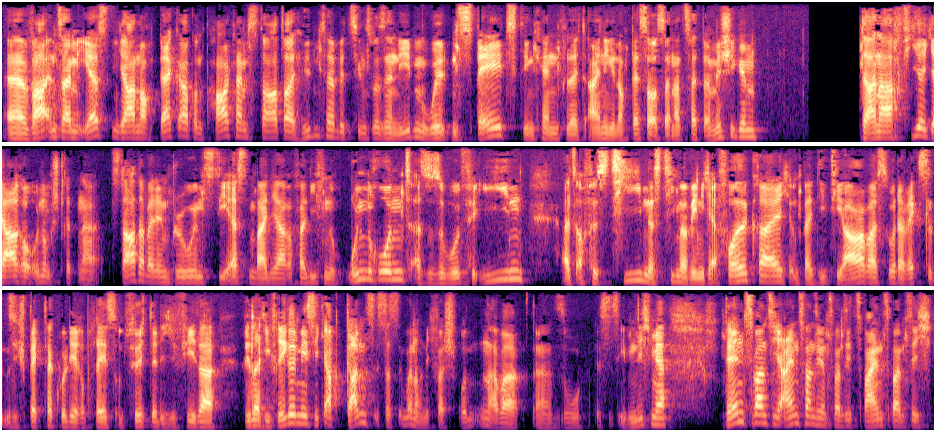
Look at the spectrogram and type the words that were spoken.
Äh, war in seinem ersten Jahr noch Backup und Part-Time Starter hinter bzw. neben Wilton Spade, den kennen vielleicht einige noch besser aus seiner Zeit bei Michigan Danach vier Jahre unumstrittener Starter bei den Bruins. Die ersten beiden Jahre verliefen unrund, also sowohl für ihn als auch fürs Team. Das Team war wenig erfolgreich und bei DTR war es so, da wechselten sich spektakuläre Plays und fürchterliche Fehler relativ regelmäßig ab. Ganz ist das immer noch nicht verschwunden, aber äh, so ist es eben nicht mehr. Denn 2021 und 2022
